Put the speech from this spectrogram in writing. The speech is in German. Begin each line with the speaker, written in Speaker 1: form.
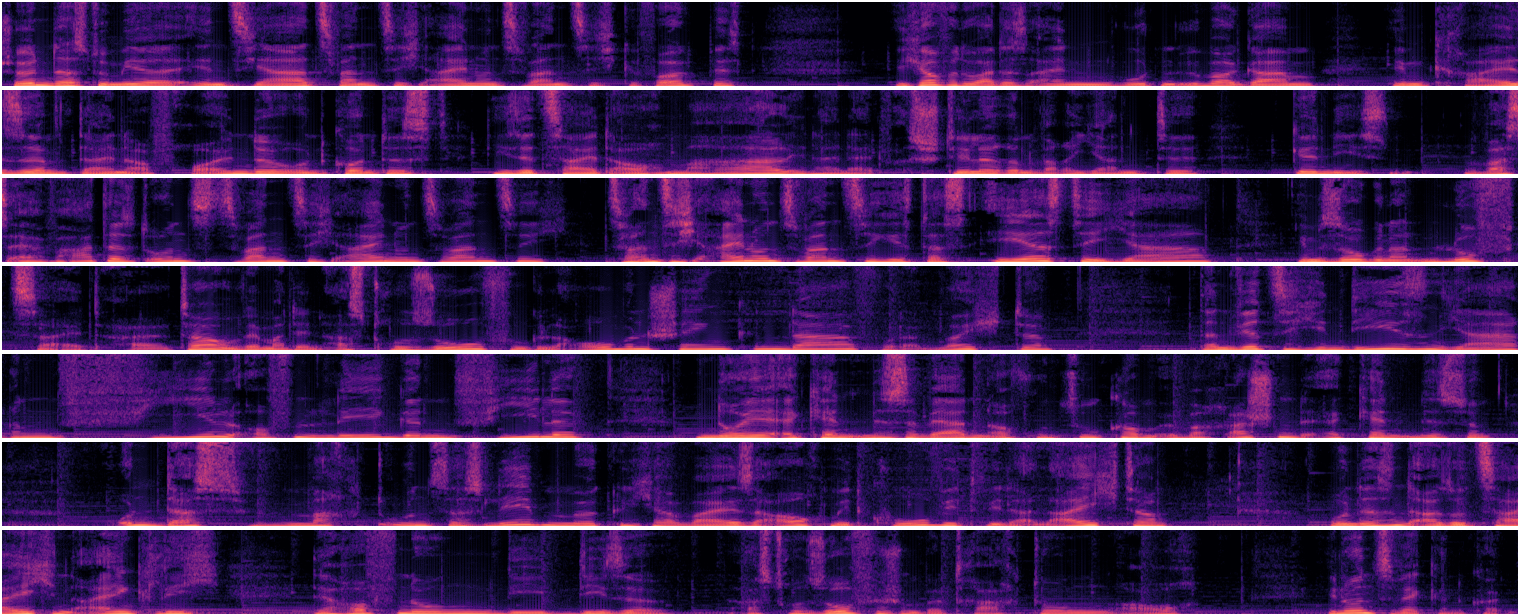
Speaker 1: Schön, dass du mir ins Jahr 2021 gefolgt bist. Ich hoffe, du hattest einen guten Übergang im Kreise deiner Freunde und konntest diese Zeit auch mal in einer etwas stilleren Variante genießen. Was erwartet uns 2021? 2021 ist das erste Jahr im sogenannten Luftzeitalter und wenn man den Astrosophen Glauben schenken darf oder möchte, dann wird sich in diesen Jahren viel offenlegen, viele neue Erkenntnisse werden auf uns zukommen, überraschende Erkenntnisse und das macht uns das Leben möglicherweise auch mit Covid wieder leichter. Und das sind also Zeichen eigentlich der Hoffnung, die diese astrosophischen Betrachtungen auch in uns wecken können.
